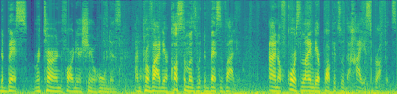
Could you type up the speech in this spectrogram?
the best return for their shareholders and provide their customers with the best value. And of course line their pockets with the highest profits.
